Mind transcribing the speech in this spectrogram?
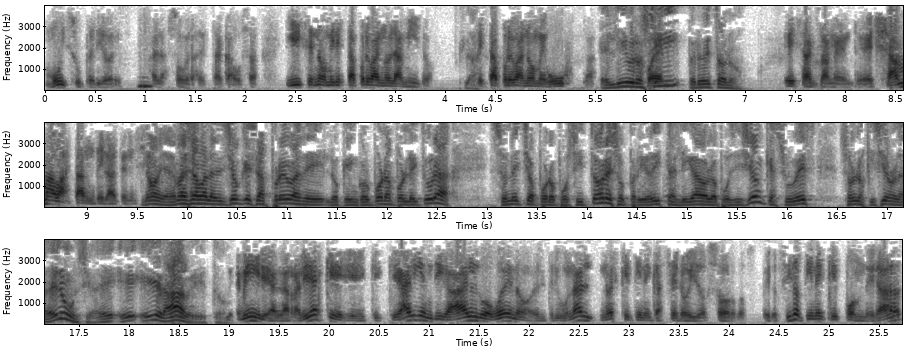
muy superiores a las obras de esta causa. Y dice, no, mire, esta prueba no la miro, esta prueba no me gusta. El libro sí, pero esto no. Exactamente, llama bastante la atención. No, y además llama la atención que esas pruebas de lo que incorporan por lectura son hechas por opositores o periodistas ligados a la oposición, que a su vez son los que hicieron la denuncia. Es, grave esto. Mire, la realidad es que, que, alguien diga algo, bueno, el tribunal no es que tiene que hacer oídos sordos, pero sí lo tiene que ponderar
